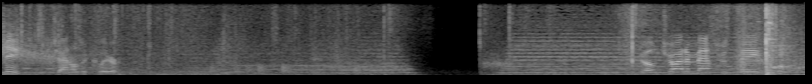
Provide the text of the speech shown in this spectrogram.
Me. Channels are clear. Don't try to mess with me.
